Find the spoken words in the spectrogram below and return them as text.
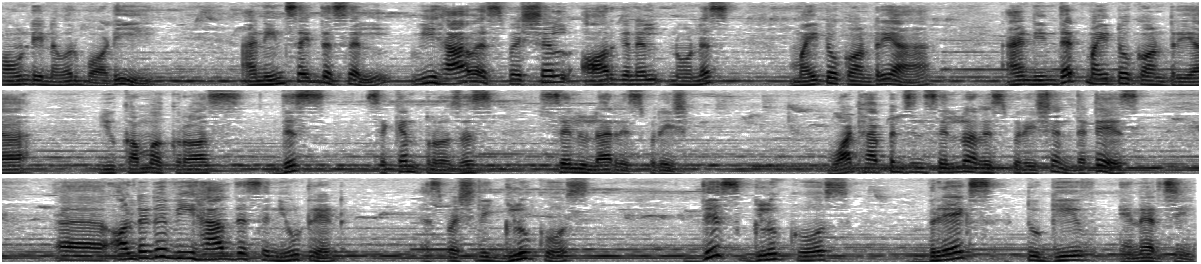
found in our body. And inside the cell we have a special organelle known as mitochondria. And in that mitochondria you come across this second process cellular respiration. What happens in cellular respiration? That is uh, already we have this nutrient especially glucose. This glucose breaks to give energy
